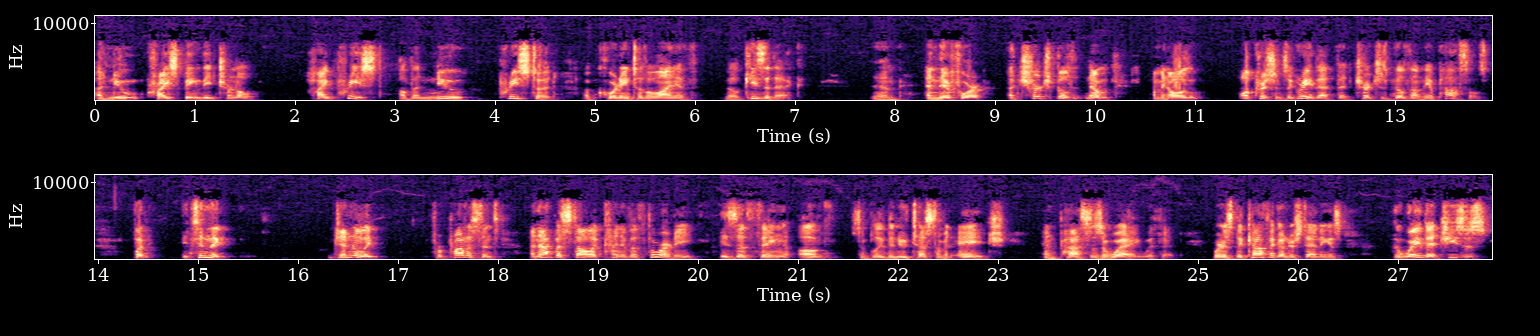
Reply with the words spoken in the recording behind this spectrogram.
a new Christ being the eternal high priest of a new priesthood according to the line of Melchizedek. Um, and therefore, a church built. Now, I mean, all, all Christians agree that the church is built on the apostles, but it's in the generally for Protestants, an apostolic kind of authority is a thing of simply the New Testament age and passes away with it. Whereas the Catholic understanding is the way that Jesus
